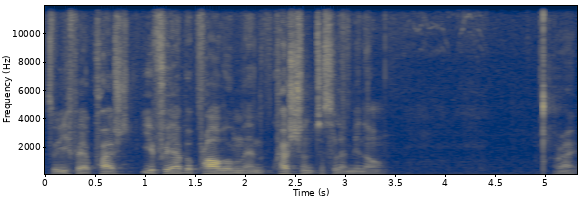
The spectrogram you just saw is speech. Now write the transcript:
So if you have, question, if you have a problem and question, just let me know. All right?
